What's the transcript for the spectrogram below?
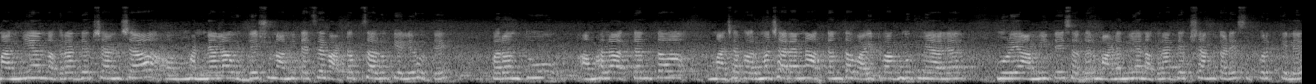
माननीय नगराध्यक्षांच्या म्हणण्याला उद्देशून आम्ही त्याचे वाटप चालू केले होते. परंतु आम्हाला अत्यंत माझ्या कर्मचाऱ्यांना अत्यंत वाईट वागणूक मिळाल्या. मुळे आम्ही ते सदर माननीय नगराध्यक्षांकडे सुपूर्द केले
